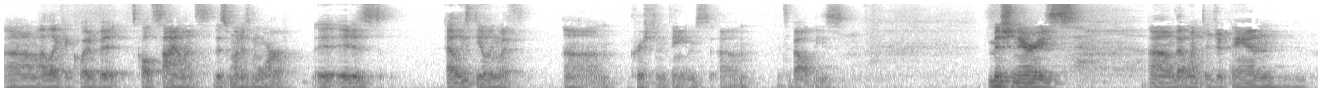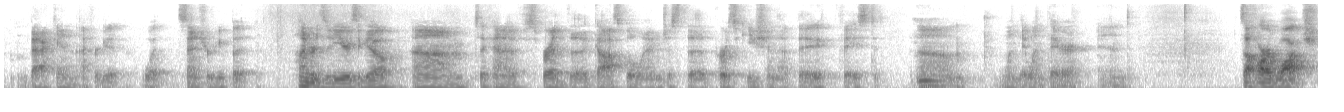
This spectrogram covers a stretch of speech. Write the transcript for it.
um, I like it quite a bit. It's called Silence. This one is more. It, it is at least dealing with um, Christian themes. Um, it's about these missionaries um, that went to Japan back in I forget what century, but hundreds of years ago um, to kind of spread the gospel and just the persecution that they faced um, when they went there. And it's a hard watch,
